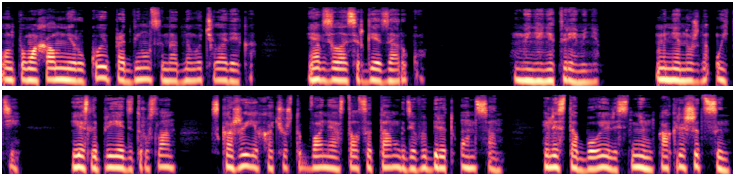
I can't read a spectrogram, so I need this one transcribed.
он помахал мне рукой и продвинулся на одного человека. Я взяла Сергея за руку. У меня нет времени. Мне нужно уйти. Если приедет Руслан, скажи, я хочу, чтобы Ваня остался там, где выберет он сам. Или с тобой, или с ним, как решит сын.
